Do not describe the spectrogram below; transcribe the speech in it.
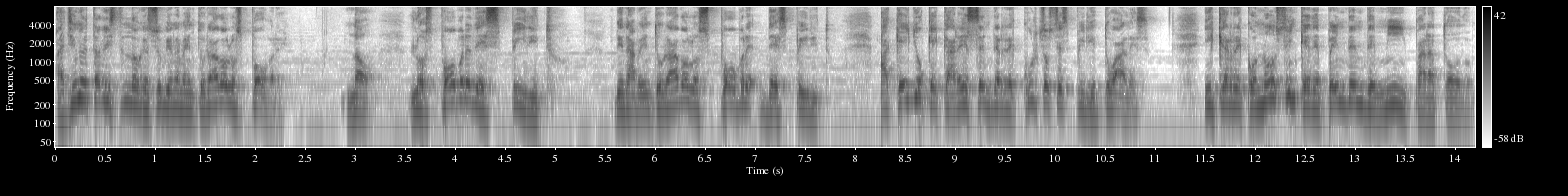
Allí no está diciendo Jesús, bienaventurados los pobres. No, los pobres de espíritu. Bienaventurados los pobres de espíritu. Aquellos que carecen de recursos espirituales y que reconocen que dependen de mí para todo.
